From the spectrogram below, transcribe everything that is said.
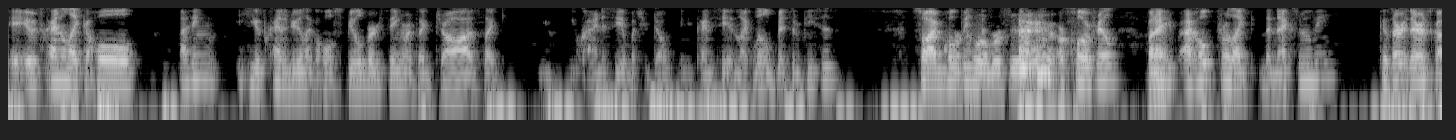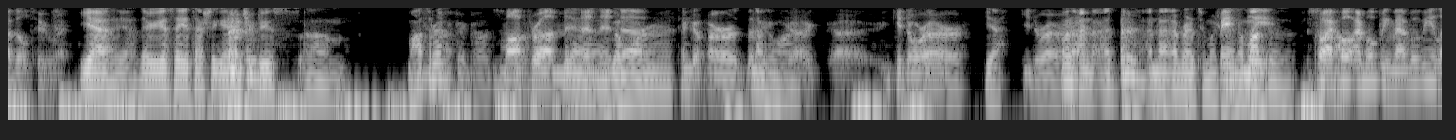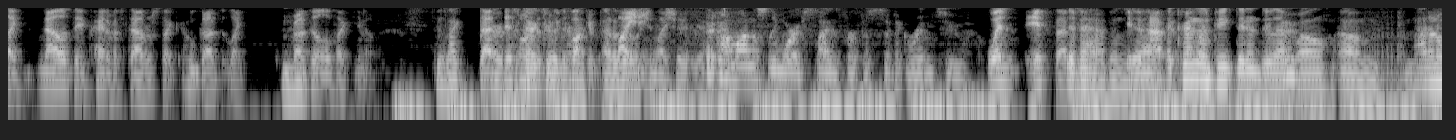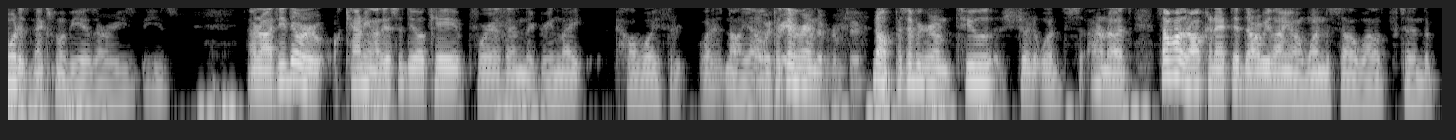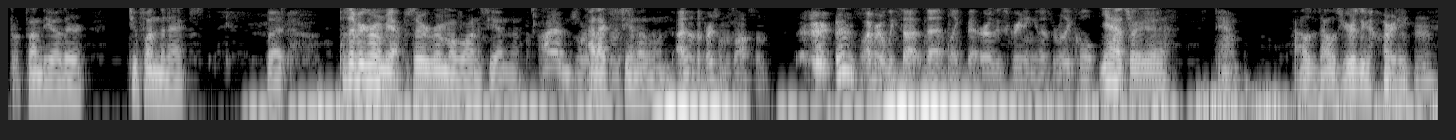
it, it was kind of like a whole. I think he was kind of doing like a whole Spielberg thing where it's like Jaws, like you, you kind of see it, but you don't, and you kind of see it in like little bits and pieces. So I'm hoping or hoping Cloverfield. or Cloverfield, but. I I hope for like the next movie because there there's Godzilla too, right? yeah, yeah. They're gonna say it's actually gonna introduce um, Mothra. Mechagodzilla. Mothra and, Yeah, and, and uh, Gamora. I think. Or the, Not Gamora. Uh, uh, Ghidorah or Yeah. Ghidorah. Or, Well, I'm not. I'm not. I've read too much. but I know Basically, Mothra. so I hope I'm hoping that movie like now that they've kind of established like who Godzilla like Mhm. Godzilla's like you know There's like that- or this one's just of gonna be earth fucking out of the ocean like- and shit. Yeah. I'm honestly more excited for Pacific Rim 2. when if that If it happens, If it yeah. happens, At Crimson I hope- Peak didn't do that well. Um, I don't know what his next movie is, or he's, he's I don't know. I think they were counting on this to do okay for them to greenlight Hellboy three. What? Is, no, yeah, oh, Pacific Rim. Pacific Rim two. No, Pacific Rim two should would I don't know. It's somehow they're all connected. They're all relying on one to sell well to, to fund the other, to fund the next. But Pacific Rim, yeah, Pacific Rim, I want to see. Another. I enjoyed. I the like to see another one. I thought the first one was awesome. I remember we saw that like that early screening and it was really cool. Yeah, that's right. Yeah, damn, that was that was years ago already. Mhm.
